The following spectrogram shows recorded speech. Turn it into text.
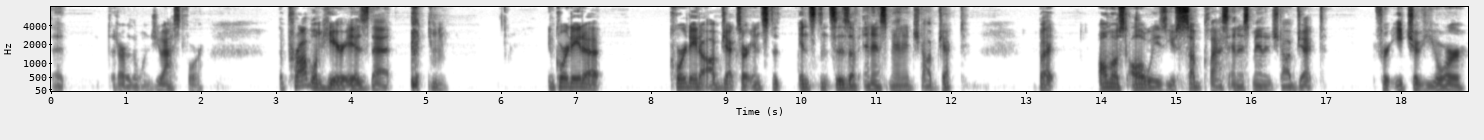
that that are the ones you asked for. The problem here is that in core data core data objects are inst- instances of NS managed object, but almost always use subclass NS managed object for each of your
